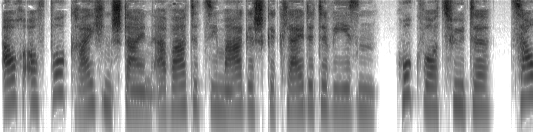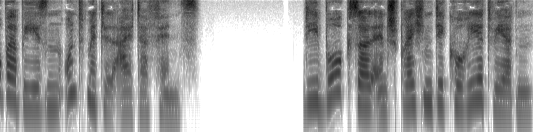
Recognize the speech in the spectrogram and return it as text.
Auch auf Burg Reichenstein erwartet sie magisch gekleidete Wesen, Hogwarts-Hüte, Zauberbesen und Mittelalter-Fans. Die Burg soll entsprechend dekoriert werden,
